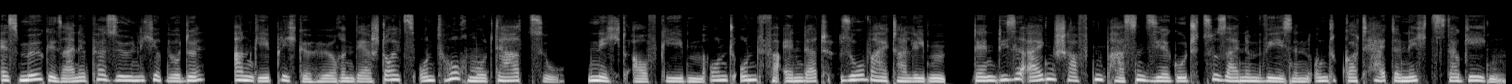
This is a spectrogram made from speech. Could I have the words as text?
es möge seine persönliche Würde, angeblich gehören der Stolz und Hochmut dazu, nicht aufgeben und unverändert so weiterleben, denn diese Eigenschaften passen sehr gut zu seinem Wesen und Gott hätte nichts dagegen.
